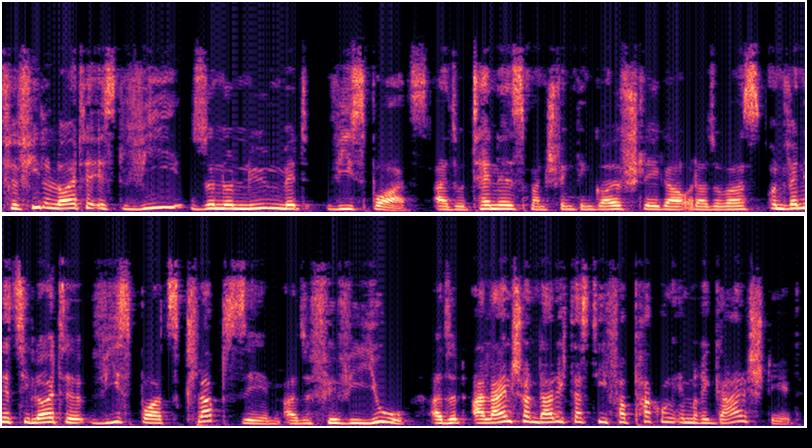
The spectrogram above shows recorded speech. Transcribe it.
für viele Leute ist Wii synonym mit Wii Sports. Also Tennis, man schwingt den Golfschläger oder sowas. Und wenn jetzt die Leute Wii Sports Club sehen, also für Wii U, also allein schon dadurch, dass die Verpackung im Regal steht,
